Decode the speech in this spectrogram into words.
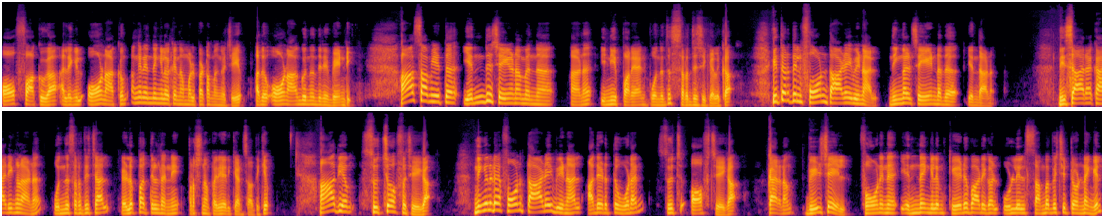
ഓഫ് ആക്കുക അല്ലെങ്കിൽ ഓൺ ആക്കും. അങ്ങനെ എന്തെങ്കിലുമൊക്കെ നമ്മൾ പെട്ടെന്ന് അങ്ങ് ചെയ്യും. അത് ഓൺ ആകുന്നതിന് വേണ്ടി. ആ സമയത്ത് എന്ത് ചെയ്യണമെന്ന് ആണ് ഇനി പറയാൻ പോകുന്നത് ശ്രദ്ധിച്ച് കേൾക്കുക. ഇത്തരത്തിൽ ഫോൺ താഴെ വീണാൽ നിങ്ങൾ ചെയ്യേണ്ടത് എന്താണ്? നിസാര കാര്യങ്ങളാണ്. ഒന്ന് ശ്രദ്ധിച്ചാൽ എളുപ്പത്തിൽ തന്നെ പ്രശ്നം പരിഹരിക്കാൻ സാധിക്കും. ആദ്യം സ്വിച്ച് ഓഫ് ചെയ്യുക. നിങ്ങളുടെ ഫോൺ താഴെ വീണാൽ അതെടുത്ത് ഉടൻ സ്വിച്ച് ഓഫ് ചെയ്യുക. കാരണം വീഴ്ചയിൽ ഫോണിന് എന്തെങ്കിലും കേടുപാടുകൾ ഉള്ളിൽ സംഭവിച്ചിട്ടുണ്ടെങ്കിൽ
